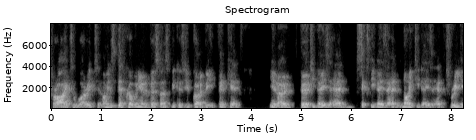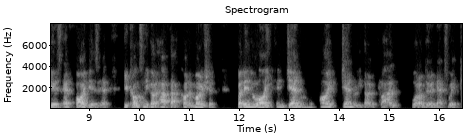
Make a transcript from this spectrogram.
try to worry too. I mean, it's difficult when you're in a business because you've got to be thinking, you know, 30 days ahead, 60 days ahead, 90 days ahead, three years ahead, five years ahead you constantly got to have that kind of motion. But in life, in general, I generally don't plan what I'm doing next week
